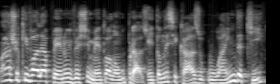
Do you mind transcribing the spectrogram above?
acho que vale a pena o investimento a longo prazo. Então, nesse caso, o ainda que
